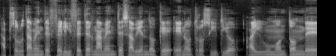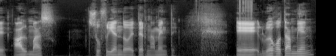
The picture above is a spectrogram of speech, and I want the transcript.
absolutamente feliz eternamente sabiendo que en otro sitio hay un montón de almas sufriendo eternamente. Eh, luego también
